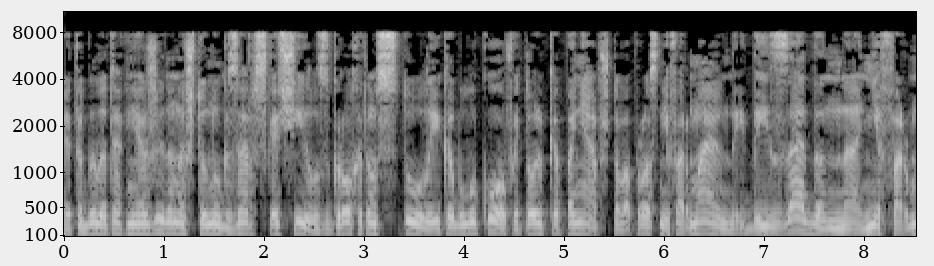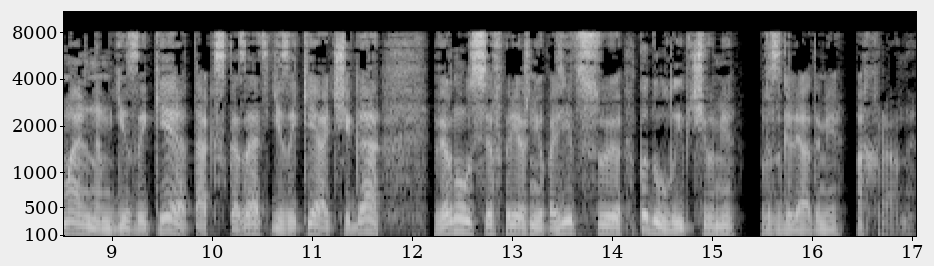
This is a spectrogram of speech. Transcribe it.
Это было так неожиданно, что Нугзар вскочил с грохотом стула и каблуков, и только поняв, что вопрос неформальный, да и задан на неформальном языке, так сказать, языке очага, вернулся в прежнюю позицию под улыбчивыми взглядами охраны.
